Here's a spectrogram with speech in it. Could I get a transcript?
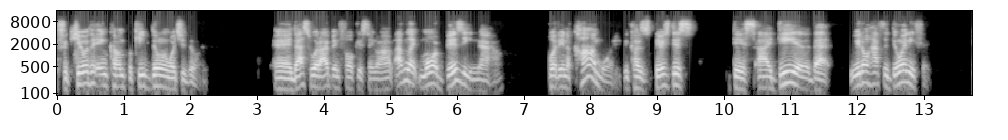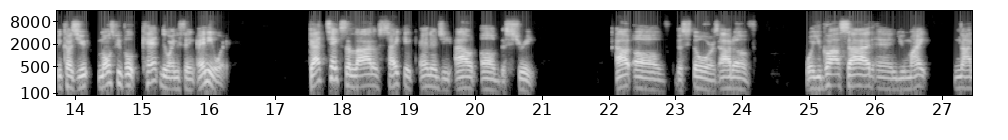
secure the income, but keep doing what you're doing. And that's what I've been focusing on. I'm, like more busy now, but in a calm way because there's this this idea that we don't have to do anything because you most people can't do anything anyway. That takes a lot of psychic energy out of the street, out of the stores, out of where you go outside and you might not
